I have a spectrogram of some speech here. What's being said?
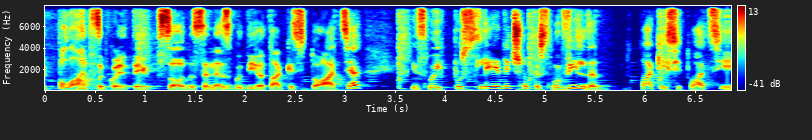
plac okoli teh psov, da se ne zgodijo take situacije. In smo jih posledično, ker smo videli, da do takih situacij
